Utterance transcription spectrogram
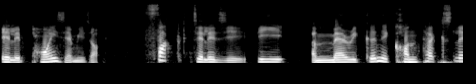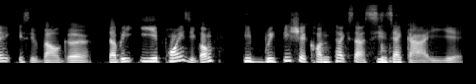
诶你 point 系咪咗？fuck 即系字啲 American 嘅 context 咧，系 vulgar，特别伊 point 系讲啲 British 嘅 context 啊，先识假伊嘅，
